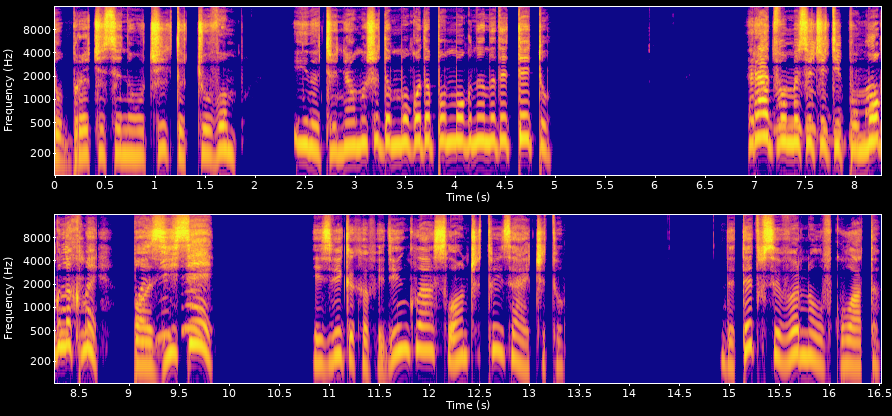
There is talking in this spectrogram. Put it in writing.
Добре, че се научих да чувам, иначе нямаше да мога да помогна на детето. Радваме се, че ти помогнахме. Пази се! Извикаха в един глас слончето и зайчето. Детето се върнало в колата.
